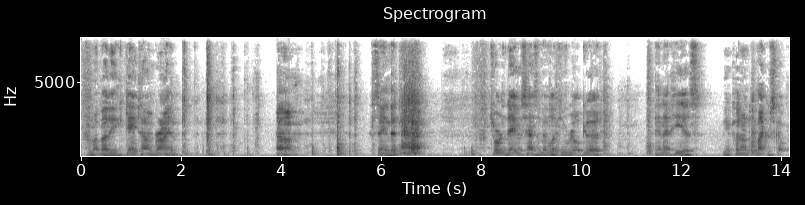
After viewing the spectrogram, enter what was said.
from my buddy Game Time Brian um, saying that Jordan Davis hasn't been looking real good and that he is being put under the microscope.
